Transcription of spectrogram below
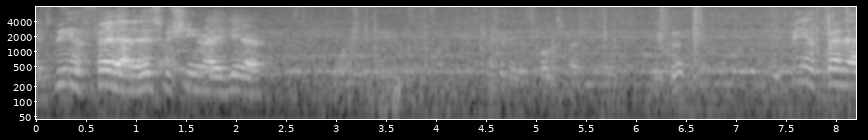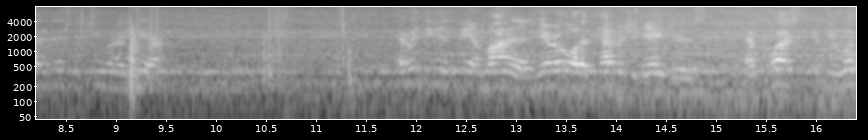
It's being fed out of this machine right here. I could be the spokesperson. You could. It's being fed out of this machine right here. Everything is being monitored. Here are all the temperature gauges. And plus, if you look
